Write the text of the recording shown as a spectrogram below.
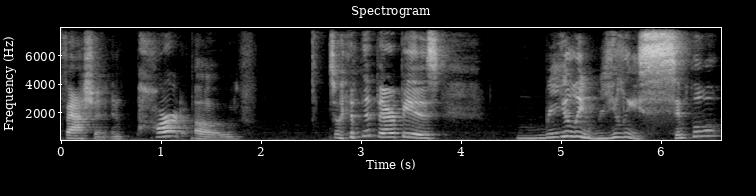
fashion and part of so hypnotherapy is really really simple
